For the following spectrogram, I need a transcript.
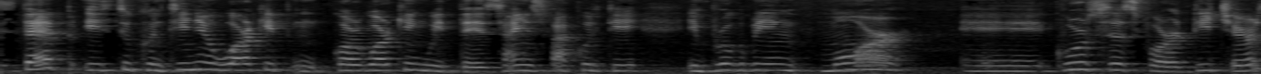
step is to continue working, working with the science faculty, improving more uh, courses for teachers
